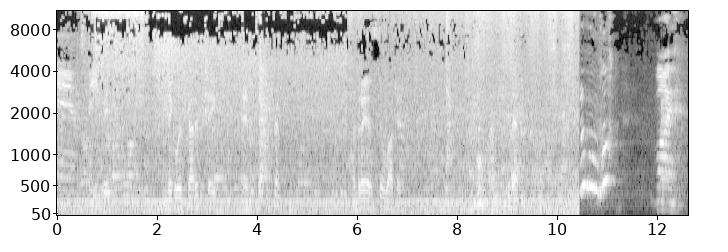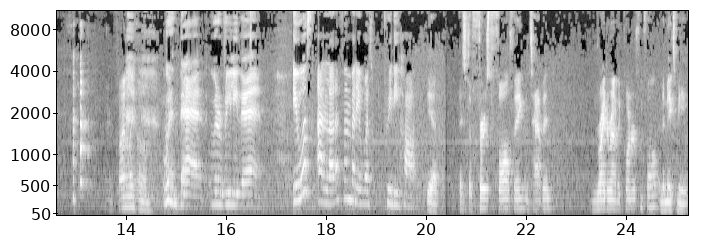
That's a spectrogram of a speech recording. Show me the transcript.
and steak. Steak. Nicholas got his steak and steak and shrimp. Andrea is still watching. Oh, wow, look at that. Boy, Finally home. we're dead. We're really dead. It was a lot of fun, but it was pretty hot. Yeah. It's the first fall thing that's happened right around the corner from fall, and it makes me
